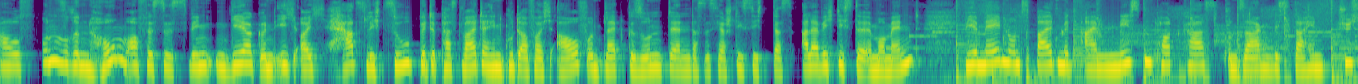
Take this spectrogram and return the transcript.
Aus unseren Homeoffices winken Georg und ich euch herzlich zu. Bitte passt weiterhin gut auf euch auf und bleibt gesund, denn das ist ja schließlich das Allerwichtigste im Moment. Wir melden uns bald mit einem nächsten Podcast und sagen bis dahin Tschüss.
